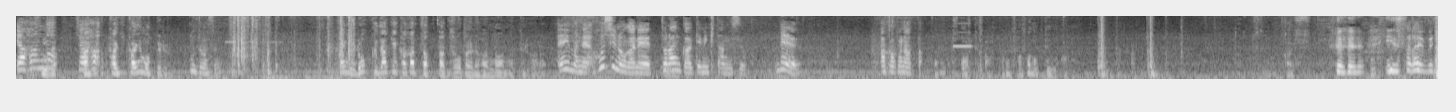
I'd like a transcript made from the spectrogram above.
やハンドじゃあは鍵鍵鍵持ってる？持ってますよ。鍵ロックだけかかっちゃった状態でハンドアになってるから。え今ね星野がねトランク開けに来たんですよ。で赤くなった。あれ？ちょっと待って。あこれ刺さなくていいのか。なちょっと返す。インスタライブ中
